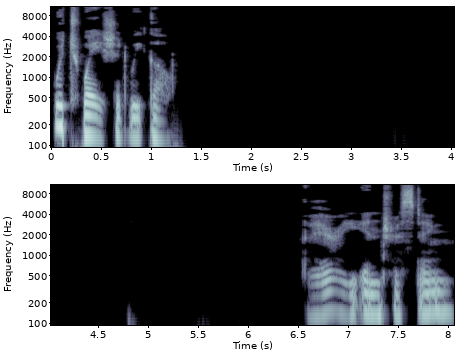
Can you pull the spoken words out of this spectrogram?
Which way should we go? Very interesting.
